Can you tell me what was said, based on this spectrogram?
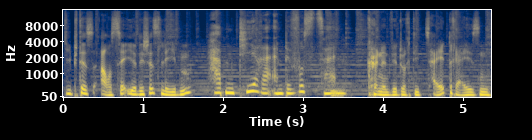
Gibt es außerirdisches Leben? Haben Tiere ein Bewusstsein? Können wir durch die Zeit reisen?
